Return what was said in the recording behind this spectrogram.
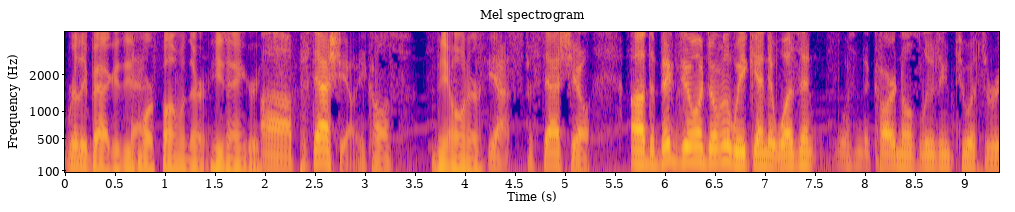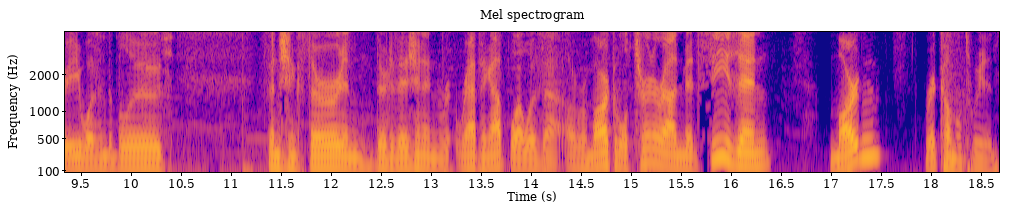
really bad because he's Bad. more fun when they're he's angry. Uh, pistachio. He calls the owner. Yes, pistachio. Uh, the big doings over the weekend. It wasn't wasn't the Cardinals losing two or three. Wasn't the Blues finishing third in their division and r- wrapping up what was a, a remarkable turnaround midseason. Martin Rick Hummel tweeted.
